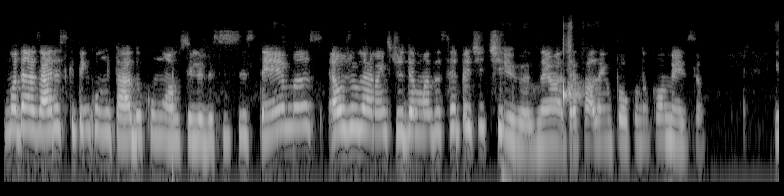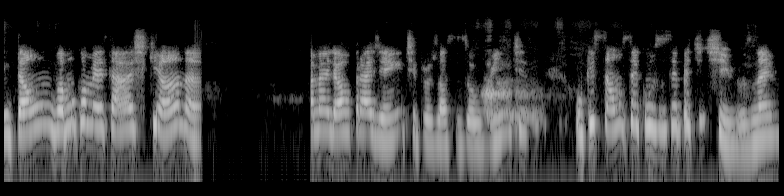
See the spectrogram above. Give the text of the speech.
Uma das áreas que tem contado com o auxílio desses sistemas é o julgamento de demandas repetitivas, né? Eu até falei um pouco no começo. Então, vamos começar, acho que Ana, melhor para a gente, para os nossos ouvintes, o que são os recursos repetitivos, né?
